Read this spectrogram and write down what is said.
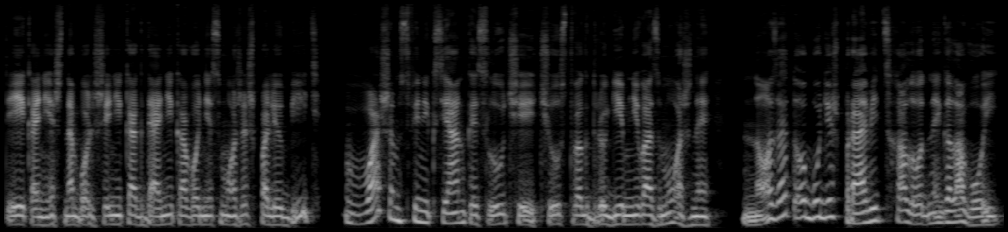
Ты, конечно, больше никогда никого не сможешь полюбить. В вашем с фениксианкой случае чувства к другим невозможны, но зато будешь править с холодной головой.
